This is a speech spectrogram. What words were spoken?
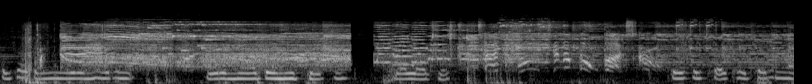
Kaçar ben yorumlarım, yorumlarda unutuyorsun. Vallahi. Gözü şarkı açarım ya.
